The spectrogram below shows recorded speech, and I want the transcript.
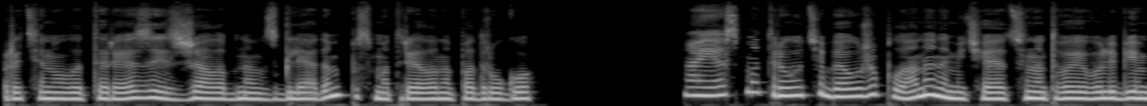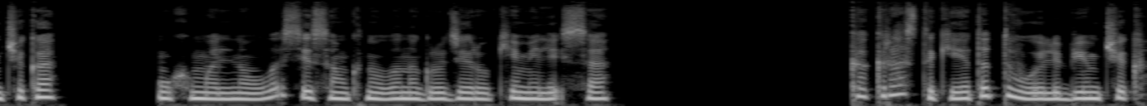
Протянула Тереза и с жалобным взглядом посмотрела на подругу. «А я смотрю, у тебя уже планы намечаются на твоего любимчика». Ухмыльнулась и сомкнула на груди руки Мелисса. «Как раз-таки это твой любимчик.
